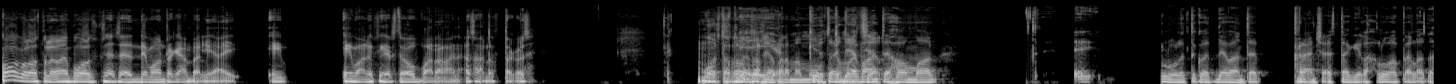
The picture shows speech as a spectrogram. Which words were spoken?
Kolkolos tulee olemaan puolustuksen se, että Devon Campbellia ei, ei ei vaan yksinkertaisesti ole varaa enää saada takaisin. Muista tulee tosiaan varmaan muuttumaan. Kyllä Devante homma on, ei, luuletteko, että Devante franchise tagilla haluaa pelata?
